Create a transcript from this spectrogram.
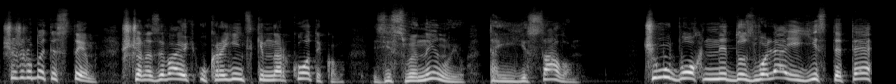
Що ж робити з тим, що називають українським наркотиком зі свининою та її салом? Чому Бог не дозволяє їсти те,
